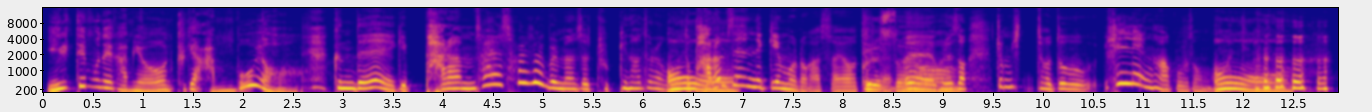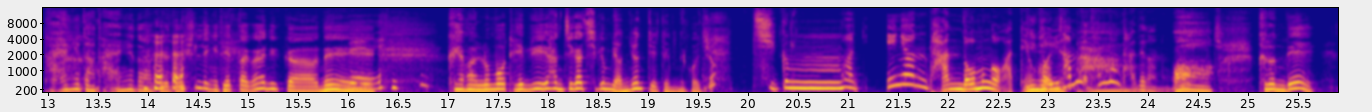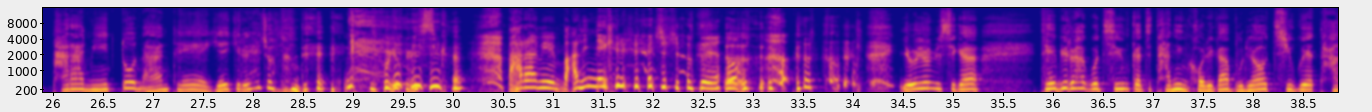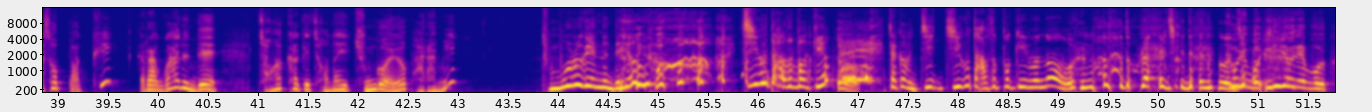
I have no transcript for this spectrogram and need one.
일 때문에 가면 그게 안 보여. 근데 이게 바람 살 솔솔 불면서 좋긴 하더라고요. 또 어. 바람 쐬는 느낌으로 갔어요. 되게. 그랬어요. 네, 그래서 좀 히- 저도 힐링하고서 온것 같아요. 어, 다행이다, 다행이다. 그래도 힐링이 됐다고 하니까, 네. 네. 그야말로 뭐 데뷔한 지가 지금 몇 년째 됐는 거죠? 지금 한 2년 반 넘은 것 같아요. 2년 거의 3년, 반. 3년 다 돼가는 거. 같아요. 어, 그런데 바람이 또 나한테 얘기를 해줬는데, 요요미 씨가, 바람이 많은 얘기를 해주셨네요. 요요미 씨가 데뷔를 하고 지금까지 다닌 거리가 무려 지구의 다섯 바퀴라고 하는데, 정확하게 전화해 준 거예요, 바람이? 좀 모르겠는데요? 지구 다섯 바퀴요? 잠깐만, 지, 지구 다섯 바퀴면은 얼마나 돌아야지 되는 거지? 거의 뭐 1년에 뭐,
